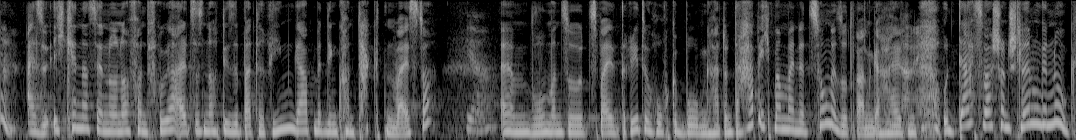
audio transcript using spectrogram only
Hm. Also ich kenne das ja nur noch von früher, als es noch diese Batterien gab mit den Kontakten, weißt du? Ja. Ähm, wo man so zwei Drähte hochgebogen hat. Und da habe ich mal meine Zunge so dran gehalten. Nein. Und das war schon schlimm genug.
